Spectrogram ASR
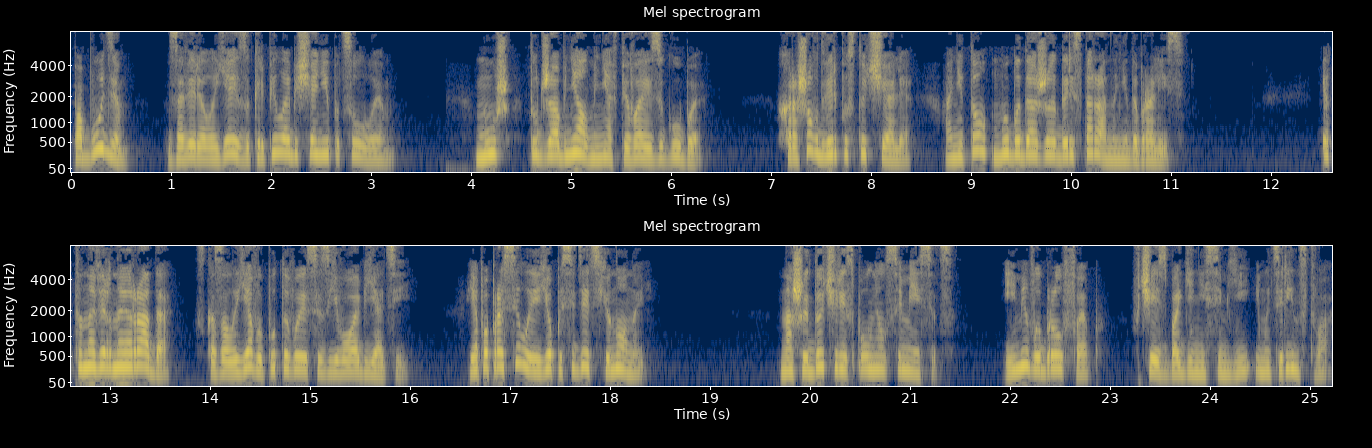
«Побудем», — заверила я и закрепила обещание поцелуем. Муж тут же обнял меня, впиваясь в губы. Хорошо в дверь постучали — а не то мы бы даже до ресторана не добрались. «Это, наверное, Рада», — сказала я, выпутываясь из его объятий. Я попросила ее посидеть с Юноной. Нашей дочери исполнился месяц. Имя выбрал Фэб, в честь богини семьи и материнства.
